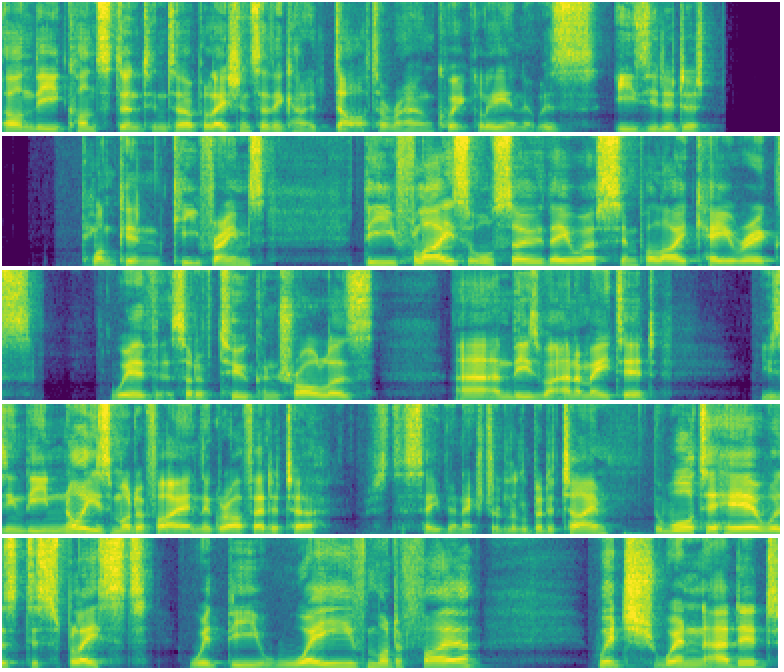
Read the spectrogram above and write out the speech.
on the constant interpolation, so they kind of dart around quickly, and it was easy to just plonk in keyframes. The flies also, they were simple IK rigs with sort of two controllers, uh, and these were animated using the noise modifier in the graph editor, just to save an extra little bit of time. The water here was displaced with the wave modifier, which when added,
